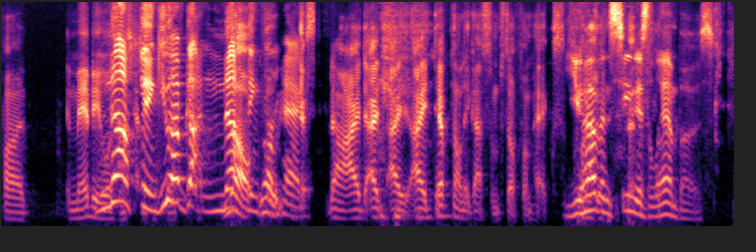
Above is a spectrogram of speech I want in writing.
but maybe it wasn't nothing. You have gotten nothing no, from de- Hex. No, I, I, I, I definitely got some stuff from Hex. You haven't seen his Lambos.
